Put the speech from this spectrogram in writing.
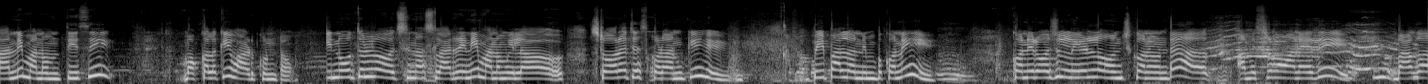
దాన్ని మనం తీసి మొక్కలకి వాడుకుంటాం. ఈ నూతుల్లో వచ్చిన స్లర్రీని మనం ఇలా స్టోరేజ్ చేసుకోవడానికి పీపాల్లో నింపుకొని కొన్ని రోజులు నీళ్ళలో ఉంచుకొని ఉంటే ఆ- మిశ్రమం అనేది బాగా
